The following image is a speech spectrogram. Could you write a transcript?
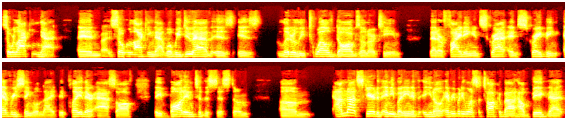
So we're lacking that. and Right. so we're lacking that. What we do have is is literally 12 dogs on our team that are fighting and scra- and scraping every single night. They play their ass off. They've bought into the system. Um, I'm not scared of anybody. And if you know, everybody wants to talk about how big that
